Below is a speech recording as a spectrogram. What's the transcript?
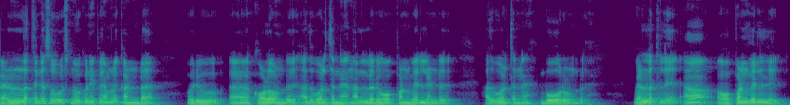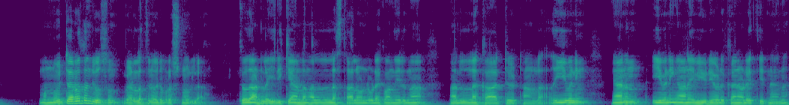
വെള്ളത്തിന്റെ സോഴ്സ് നോക്കുകയാണെങ്കിൽ ഇപ്പോൾ നമ്മൾ കണ്ട ഒരു കുളമുണ്ട്. അതുപോലെ തന്നെ നല്ലൊരു ഓപ്പൺ വെല്ലുണ്ട് അതുപോലെ തന്നെ ബോറും ഉണ്ട്. വെള്ളത്തിൽ ആ ഓപ്പൺ വെല്ലിൽ മുന്നൂറ്ററുപത്തഞ്ച് ദിവസം വെള്ളത്തിന് ഒരു പ്രശ്നമില്ല ഇതാണ്ടല്ലോ ഇരിക്കാനുള്ള നല്ല സ്ഥലമുണ്ട്. ഇവിടെയൊക്കെ വന്നിരുന്ന നല്ല കാറ്റ് കിട്ടാനുള്ള. അത് ഈവനിങ് ഞാനും ഈവനിങ് ആണ് ഈ വീഡിയോ എടുക്കാൻ അവിടെ എത്തിയിട്ടുണ്ടായിരുന്നു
